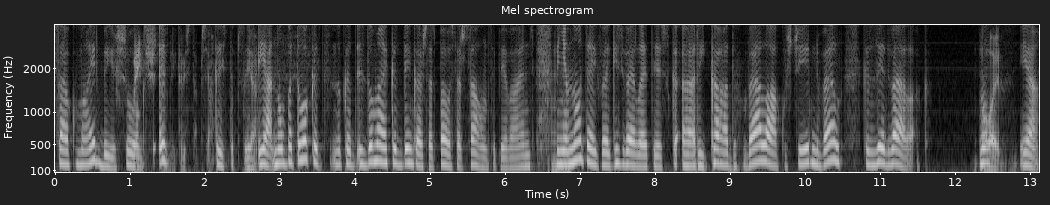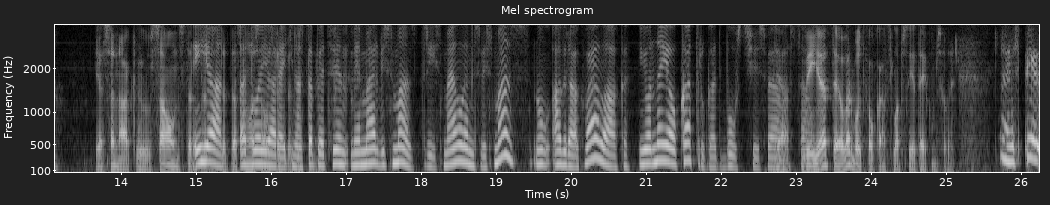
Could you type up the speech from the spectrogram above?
sākumā ir bijuši šoks. Es, Kristaps, jā. Kristaps, jā. jā, nu, par to, ka, nu, kad es domāju, ka vienkārši tās pavasara salnas bērns ir pie vainas. Mhm. Viņam noteikti vajag izvēlēties arī kādu vēlāku šķirni vēl, kas zied vēlāk. Nu, Lai... Jā ja sanāk saunas, tad, tad, Jā, tad tas ar to jārēķinās. Tāpēc vien, vienmēr vismaz trīs melenes, vismaz, nu, agrāk, vēlāk, jo ne jau katru gadu būs šīs vēlās saunas. Bija, tev varbūt kaut kāds labs ieteikums vēl ir. Es pie,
